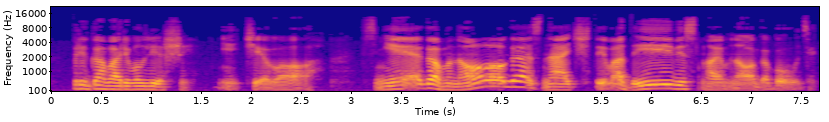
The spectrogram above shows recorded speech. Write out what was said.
— приговаривал Леший, — «ничего. Снега много, значит, и воды весной много будет.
